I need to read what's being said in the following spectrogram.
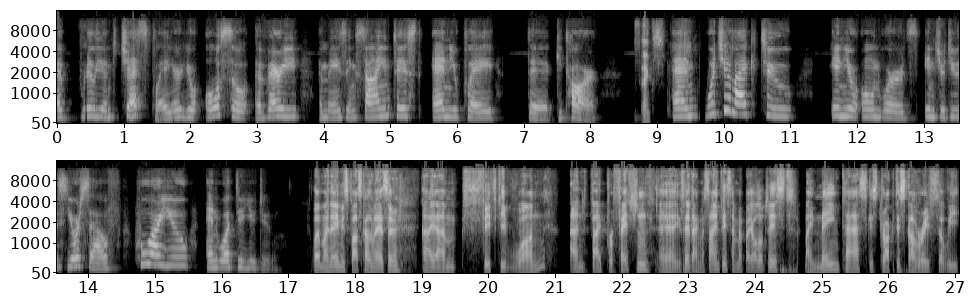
a brilliant chess player, you're also a very amazing scientist and you play the guitar. Thanks. And would you like to in your own words, introduce yourself. Who are you and what do you do? Well, my name is Pascal Maeser. I am 51 and by profession, uh, you said I'm a scientist, I'm a biologist. My main task is drug discovery. So we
